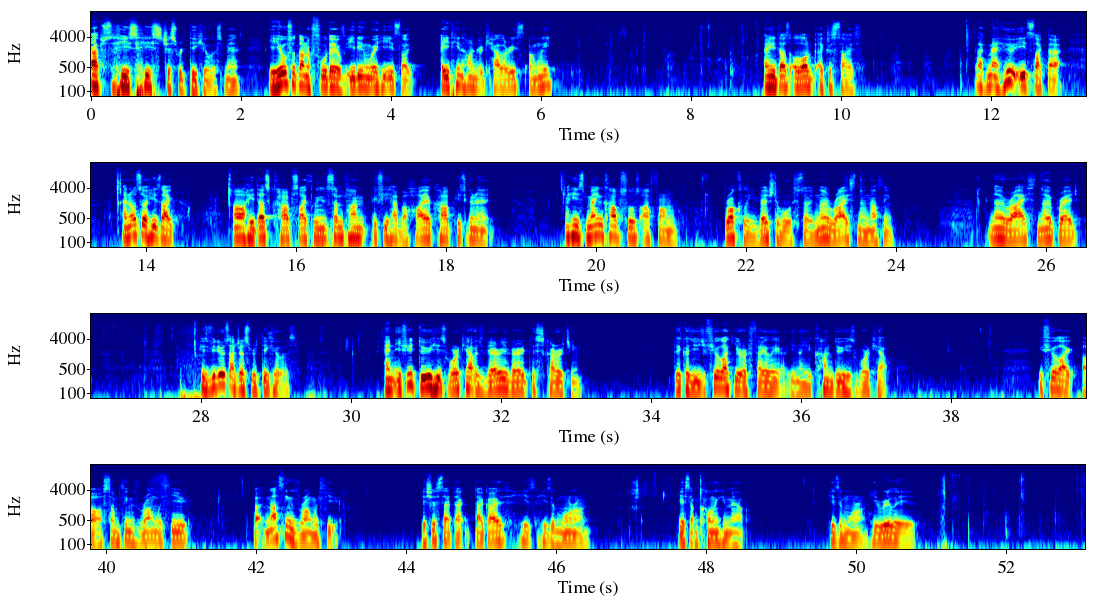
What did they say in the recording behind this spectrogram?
Absolutely, he's he's just ridiculous, man. He also done a full day of eating where he eats like 1800 calories only. And he does a lot of exercise. Like, man, who eats like that? And also, he's like, oh, he does carb cycling. Sometimes, if you have a higher carb, he's gonna. And his main carb source are from broccoli, vegetables. So, no rice, no nothing. No rice, no bread. His videos are just ridiculous. And if you do his workout, it's very, very discouraging because you feel like you're a failure. You know, you can't do his workout. You feel like, oh, something's wrong with you. But nothing's wrong with you. It's just that that, that guy, he's, he's a moron. Yes, I'm calling him out. He's a moron. He really is.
